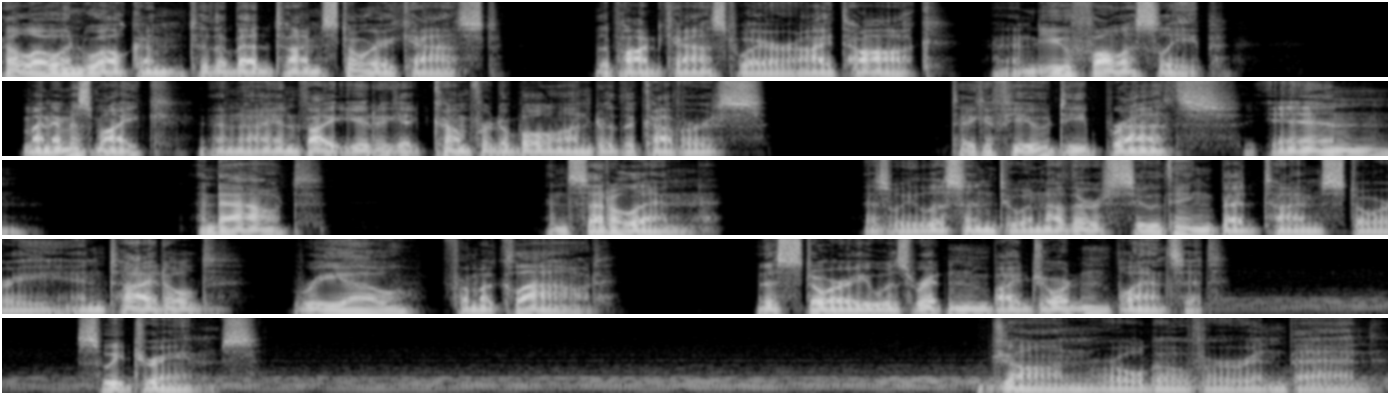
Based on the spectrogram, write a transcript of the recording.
Hello and welcome to the Bedtime Storycast, the podcast where I talk and you fall asleep. My name is Mike, and I invite you to get comfortable under the covers. Take a few deep breaths in and out, and settle in as we listen to another soothing bedtime story entitled Rio from a Cloud. This story was written by Jordan Blansit. Sweet dreams. John rolled over in bed,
